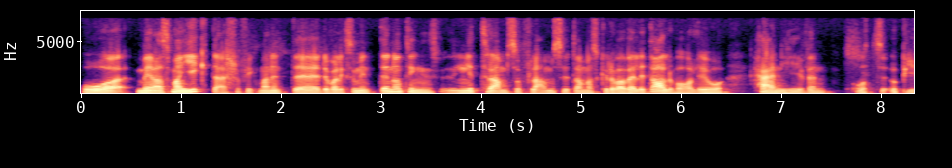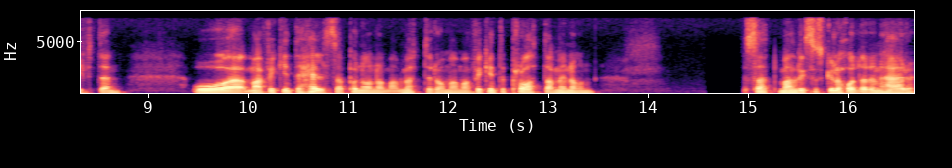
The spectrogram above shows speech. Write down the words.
Och medan man gick där så fick man inte, det var liksom inte någonting, inget trams och flams utan man skulle vara väldigt allvarlig och hängiven åt uppgiften. Och man fick inte hälsa på någon om man mötte dem, och man fick inte prata med någon. Så att man liksom skulle hålla den här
